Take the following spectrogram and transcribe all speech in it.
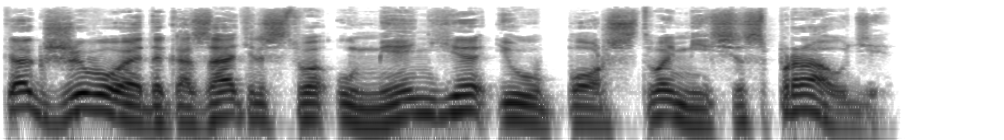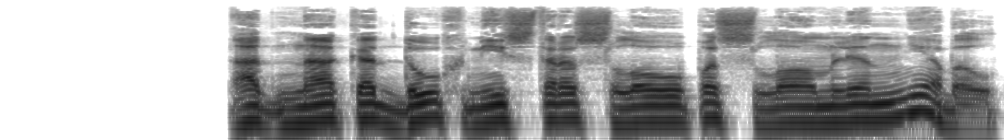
как живое доказательство умения и упорства миссис Прауди. Однако дух мистера Слоупа сломлен не был,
